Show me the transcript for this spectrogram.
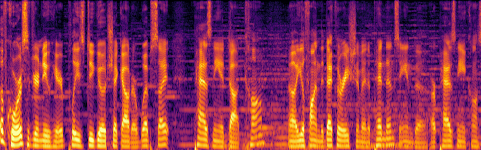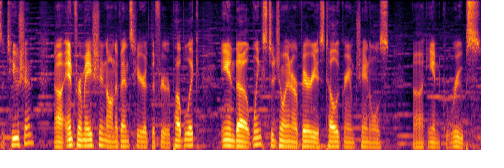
Of course, if you're new here, please do go check out our website, paznia.com. Uh, you'll find the Declaration of Independence and uh, our Paznia Constitution, information on events here at the Free Republic, and links to join our various Telegram channels uh, and groups.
